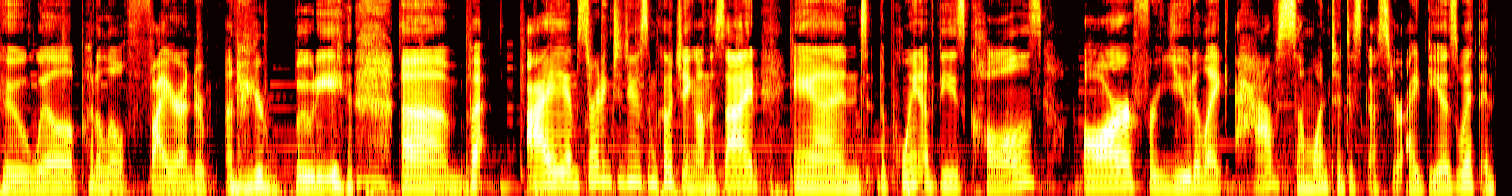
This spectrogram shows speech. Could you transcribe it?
who will put a little fire under under your booty. Um, but I am starting to do some coaching on the side, and the point of these calls are for you to like have someone to discuss your ideas with and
